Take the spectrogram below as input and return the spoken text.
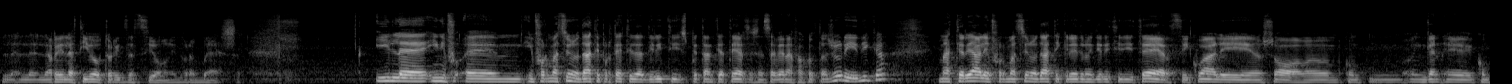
le, le relative autorizzazioni dovrebbe essere il, inf eh, informazioni o dati protetti da diritti spettanti a terzi senza avere una facoltà giuridica, materiali, informazioni o dati che ledono i diritti di terzi, quali so, eh, con, ingan eh, con,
